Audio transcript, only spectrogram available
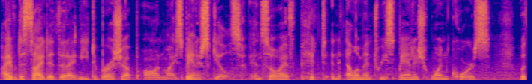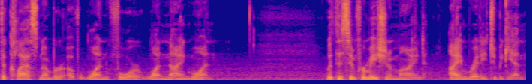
I have decided that I need to brush up on my Spanish skills, and so I've picked an elementary Spanish 1 course with a class number of 14191. With this information in mind, I am ready to begin.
